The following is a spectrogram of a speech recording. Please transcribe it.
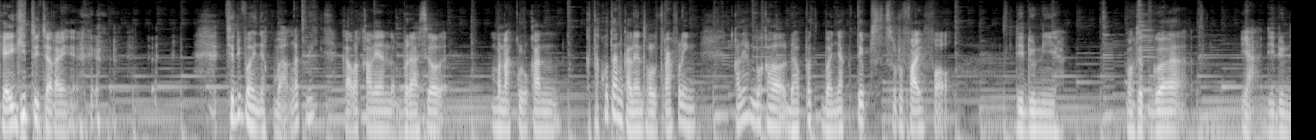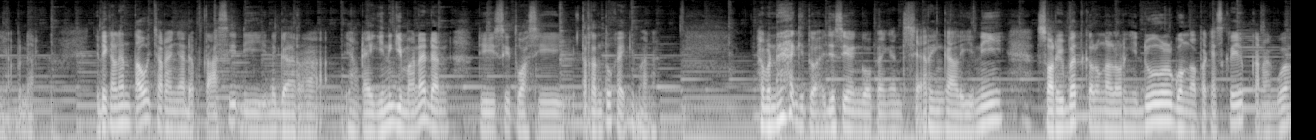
kayak gitu caranya. Jadi banyak banget nih kalau kalian berhasil menaklukkan ketakutan kalian soal traveling kalian bakal dapat banyak tips survival di dunia. Maksud gue ya di dunia benar jadi kalian tahu caranya adaptasi di negara yang kayak gini gimana dan di situasi tertentu kayak gimana? Sebenarnya gitu aja sih yang gue pengen sharing kali ini. Sorry banget kalau ngalor ngidul gue nggak pakai skrip karena gue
